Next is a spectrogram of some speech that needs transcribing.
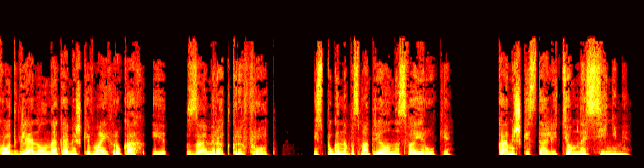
Кот глянул на камешки в моих руках и замер, открыв рот. Испуганно посмотрела на свои руки. Камешки стали темно-синими.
